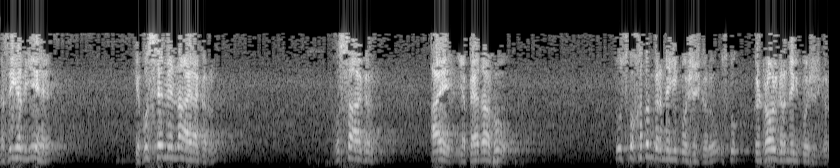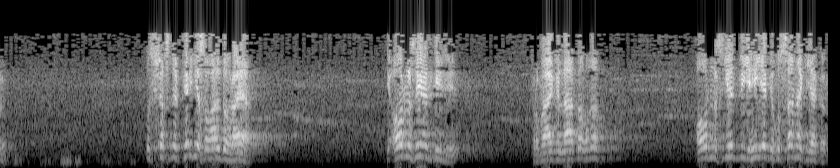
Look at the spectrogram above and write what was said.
نصیحت یہ ہے کہ غصے میں نہ آیا کرو۔ غصہ اگر آئے یا پیدا ہو، تو اس کو ختم کرنے کی کوشش کرو، اس کو کنٹرول کرنے کی کوشش کرو۔ اس شخص نے پھر یہ سوال دہرایا کہ اور نصیحت کیجیے۔ فرمایا کہ لا وقت اور نصیحت بھی یہی ہے کہ غصہ نہ کیا کرو۔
